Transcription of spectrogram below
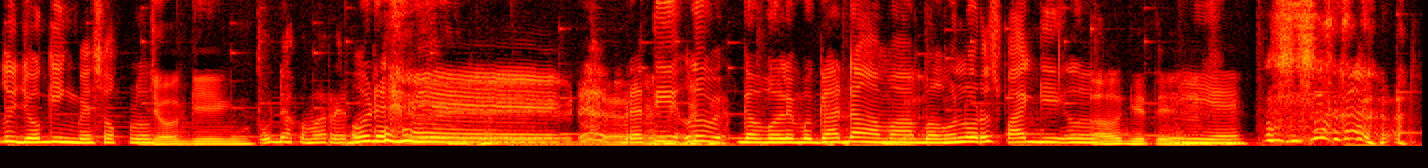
Lu jogging besok lu. Jogging. Udah kemarin. Udah. Udah, udah. Berarti lu gak boleh begadang sama bangun lu harus pagi lu. Oh gitu ya. Iya.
